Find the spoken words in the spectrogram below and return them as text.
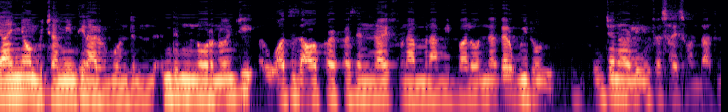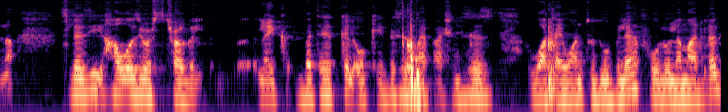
ያኛውን ብቻ maintain አድርጎ እንድን- እንድንኖር ነው እንጂ what is our purpose in life ምናምን ምናምን የሚባለውን ነገር we don't generally emphasize on እና ስለዚህ how was your struggle like በትክክል okay this my passion this what I want to do ብለህ follow ለማድረግ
